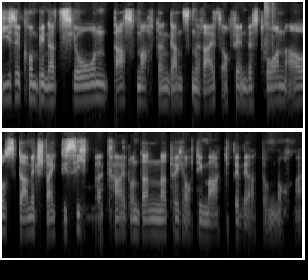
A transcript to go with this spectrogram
Diese Kombination, das macht den ganzen Reiz auch für Investoren aus. Damit steigt die Sichtbarkeit und dann natürlich auch die Marktbewertung nochmal.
